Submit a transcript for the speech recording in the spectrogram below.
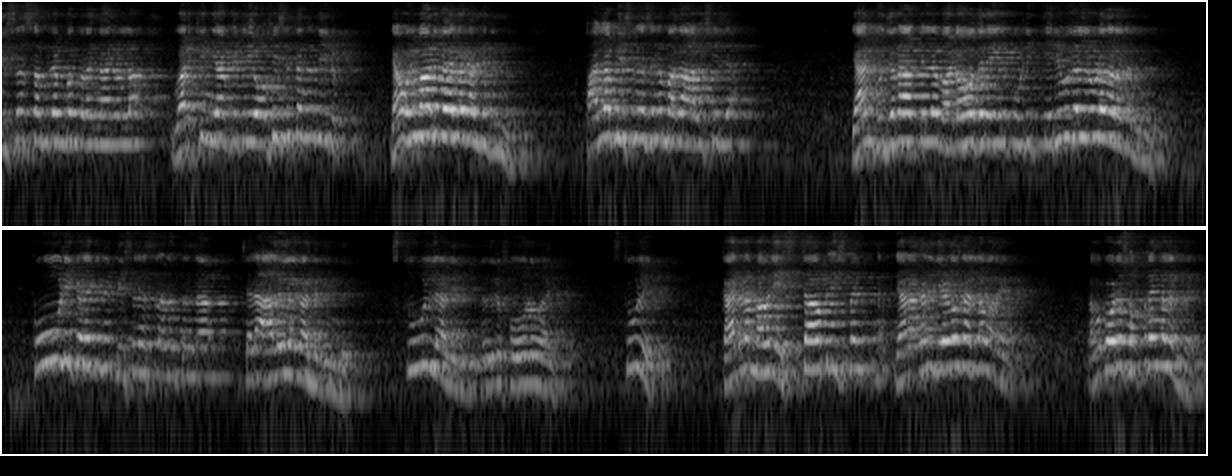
ബിസിനസ് സംരംഭം തുടങ്ങാനുള്ള വർക്കിംഗ് ക്യാപിറ്റൽ ഈ ഓഫീസിൽ തന്നെ തീരും. ഞാൻ ഒരുപാട് പേരെ കണ്ടിട്ടുണ്ട്. പല ബിസിനസ്സിനും അത് ആവശ്യമില്ല. ഞാൻ ഗുജറാത്തിലെ വഡോദരയിൽ കൂടി തെരുവുകളിലൂടെ നടന്നിട്ടുണ്ട്. കോടിക്കണക്കിന് ബിസിനസ് നടത്തുന്ന ചില ആളുകളെ കണ്ടിട്ടുണ്ട്. സ്കൂളിലാണ് ഇരിക്കുന്നത് ഒരു ഫോണുമായിട്ട് സ്കൂളിൽ കാരണം അവർ എസ്റ്റാബ്ലിഷ്മെന്റ് ഞാൻ അങ്ങനെ ചെയ്യണമെന്നല്ല പറയുന്നത്. നമുക്ക് ഓരോ സ്വപ്നങ്ങളുണ്ട്.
